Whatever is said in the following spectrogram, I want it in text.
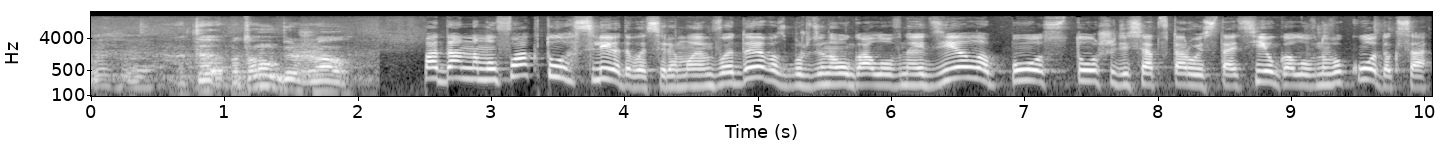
Угу. Это, потом убежал. По данному факту следователям МВД возбуждено уголовное дело по 162 статье Уголовного кодекса.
